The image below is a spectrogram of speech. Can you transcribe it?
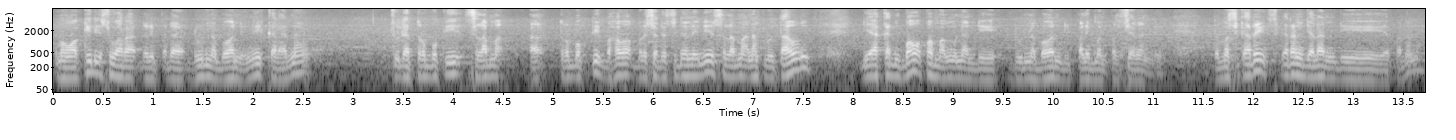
mewakili suara daripada Duna Bawan ini karena sudah terbukti selama uh, terbukti bahwa barisan nasional ini selama 60 tahun dia akan bawa pembangunan di Duna Bawan di Palembang Persiangan ini. Termasuk sekarang sekarang jalan di apa namanya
